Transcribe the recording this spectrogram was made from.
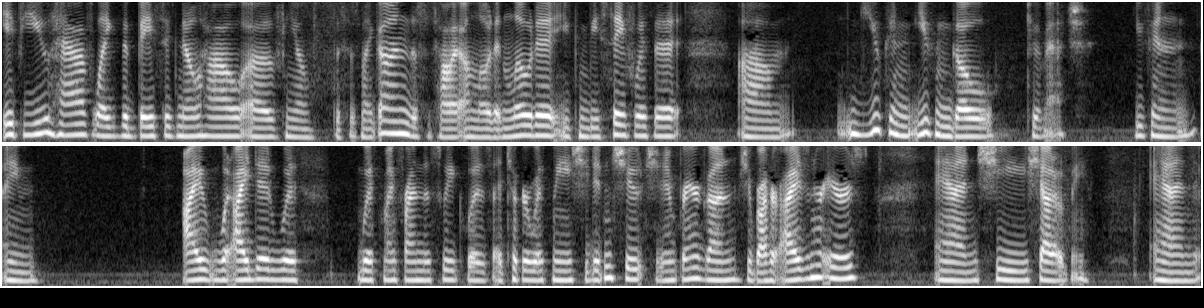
if you have like the basic know-how of you know this is my gun this is how i unload it and load it you can be safe with it um, you can you can go to a match. You can i mean i what i did with with my friend this week was i took her with me. She didn't shoot. She didn't bring her gun. She brought her eyes and her ears and she shadowed me. And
